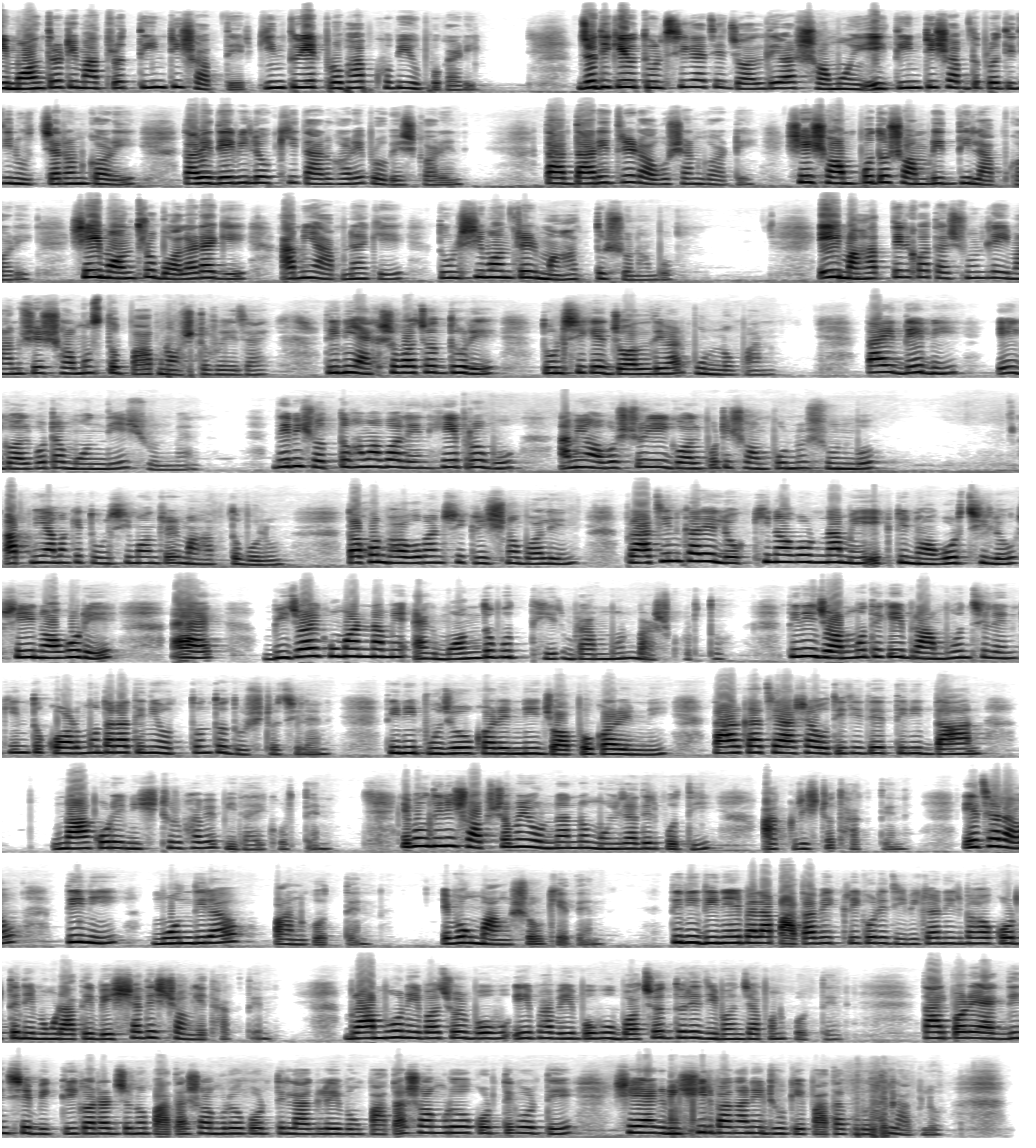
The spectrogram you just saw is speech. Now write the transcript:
এই মন্ত্রটি মাত্র তিনটি শব্দের, কিন্তু এর প্রভাব খুবই উপকারী। যদি কেউ তুলসী গাছে জল দেওয়ার সময় এই তিনটি শব্দ প্রতিদিন উচ্চারণ করে, তবে দেবী লক্ষ্মী তার ঘরে প্রবেশ করেন। তার দারিদ্র্যের অবসান ঘটে, সে সম্পদ ও সমৃদ্ধি লাভ করে। সেই মন্ত্র বলার আগে আমি আপনাকে তুলসী মন্ত্রের মাহাত্ম্য শোনাবো। এই মাহাত্মের কথা শুনলেই মানুষের সমস্ত পাপ নষ্ট হয়ে যায়। তিনি একশো বছর ধরে তুলসীকে জল দেওয়ার পুণ্য পান। তাই দেবী এই গল্পটা মন দিয়ে শুনবেন। দেবী সত্যভামা বলেন, হে প্রভু, আমি অবশ্যই এই গল্পটি সম্পূর্ণ শুনব। আপনি আমাকে তুলসী মন্ত্রের মাহাত্ম্য বলুন। তখন ভগবান শ্রীকৃষ্ণ বলেন, প্রাচীনকালে লক্ষ্মীনগর নামে একটি নগর ছিল। সেই নগরে এক বিজয় কুমার নামে এক মন্দবুদ্ধির ব্রাহ্মণ বাস করত। তিনি জন্ম থেকেই ব্রাহ্মণ ছিলেন, কিন্তু কর্ম দ্বারা তিনি অত্যন্ত দুষ্ট ছিলেন। তিনি পুজোও করেননি, জপও করেননি। তার কাছে আসা অতিথিদের তিনি দান না করে নিষ্ঠুরভাবে বিদায় করতেন এবং তিনি সবসময় অন্যান্য মহিলাদের প্রতি আকৃষ্ট থাকতেন। এছাড়াও তিনি মন্দিরাও পান করতেন এবং মাংসও খেতেন। তিনি দিনের বেলা পাতা বিক্রি করে জীবিকা নির্বাহ করতেন এবং রাতে বেশ্যাদের সঙ্গে থাকতেন। ব্রাহ্মণ এবছর বহু এভাবে বহু বছর ধরে জীবনযাপন করতেন। তারপরে একদিন সে বিক্রি করার জন্য পাতা সংগ্রহ করতে লাগল এবং পাতা সংগ্রহ করতে করতে সে এক ঋষির বাগানে ঢুকে পাতা কুড়োতে লাগল।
